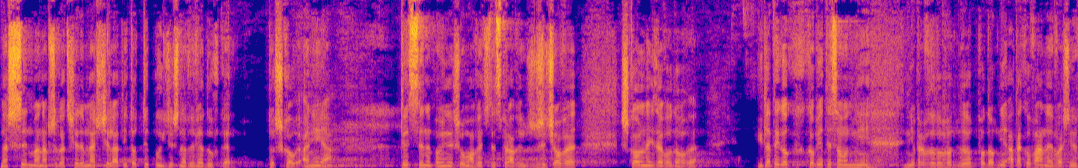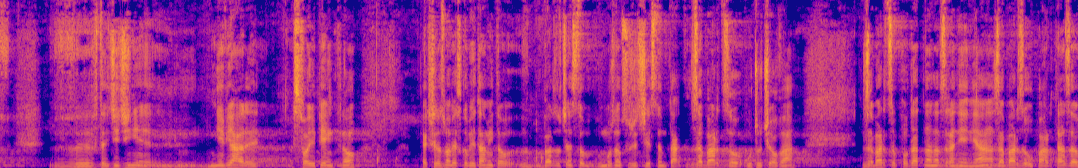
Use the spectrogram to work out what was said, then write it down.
Nasz syn ma na przykład 17 lat i to ty pójdziesz na wywiadówkę do szkoły, a nie ja. Ty z synem powinieneś omawiać te sprawy już życiowe, szkolne i zawodowe. I dlatego kobiety są nie, nieprawdopodobnie atakowane właśnie w, w, w tej dziedzinie niewiary w swoje piękno. Jak się rozmawia z kobietami, to bardzo często można usłyszeć, jestem tak, za bardzo uczuciowa, za bardzo podatna na zranienia, za bardzo uparta, za,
